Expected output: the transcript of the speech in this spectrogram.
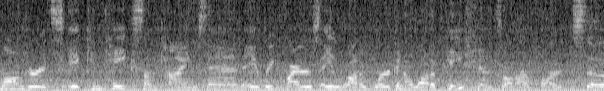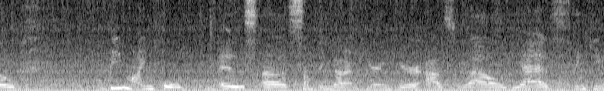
longer it's it can take sometimes, and it requires a lot of work and a lot of patience on our part. So be mindful is uh, something that I'm hearing here as well. Yes, thank you,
